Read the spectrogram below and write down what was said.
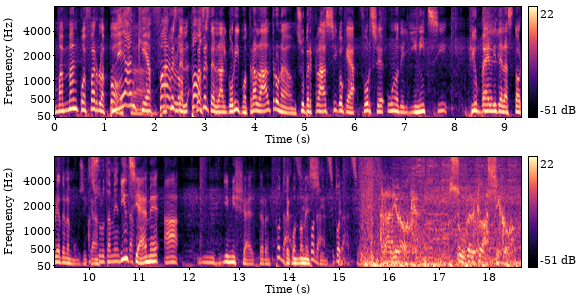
ma manco a farlo apposta. Eh. Neanche a Ma farlo questo è l- apposta. Ma questo è l'algoritmo, tra l'altro una- un super classico che ha forse uno degli inizi più, belli, della storia della musica. Assolutamente Insieme a mm, Gimme Shelter. Può darsi, secondo me può sì. darsi, può darsi. Radio Rock, super classico.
